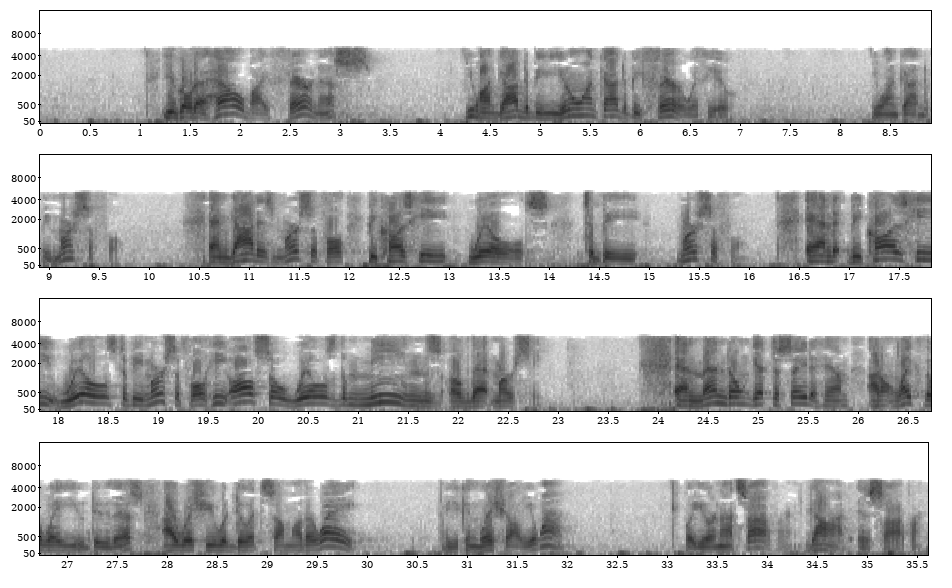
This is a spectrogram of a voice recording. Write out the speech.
You go to hell by fairness. You want God to be, you don't want God to be fair with you. You want God to be merciful. And God is merciful because He wills to be merciful. And because He wills to be merciful, He also wills the means of that mercy. And men don't get to say to Him, I don't like the way you do this. I wish you would do it some other way. You can wish all you want but you're not sovereign. God is sovereign.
